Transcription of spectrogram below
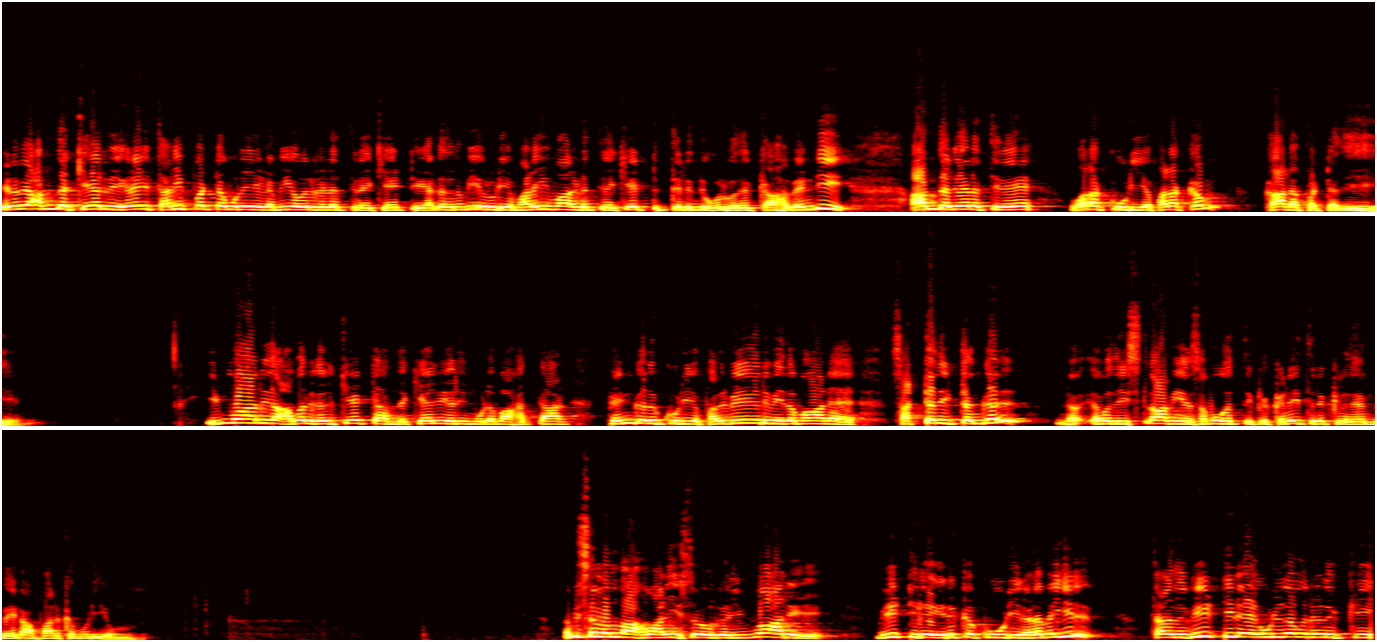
எனவே அந்த கேள்விகளை தனிப்பட்ட முறையில் நபி அவர்களிடத்திலே கேட்டு அல்லது நபி அவருடைய மனைவிமாரிடத்திலே கேட்டு தெரிந்து கொள்வதற்காக வேண்டி அந்த நேரத்திலே வரக்கூடிய பழக்கம் காணப்பட்டது. இவ்வாறு அவர்கள் கேட்ட அந்த கேள்விகளின் மூலமாகத்தான் பெண்களுக்குரிய பல்வேறு விதமான சட்டதிட்டங்கள் ந- நமது இஸ்லாமிய சமூகத்துக்கு கிடைத்திருக்கிறது என்பதை நாம் பார்க்க முடியும். நபிசல்லாஹு அலிஸ்வரம் இவ்வாறு வீட்டிலே இருக்கக்கூடிய நிலைமையில் தனது வீட்டிலே உள்ளவர்களுக்கு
